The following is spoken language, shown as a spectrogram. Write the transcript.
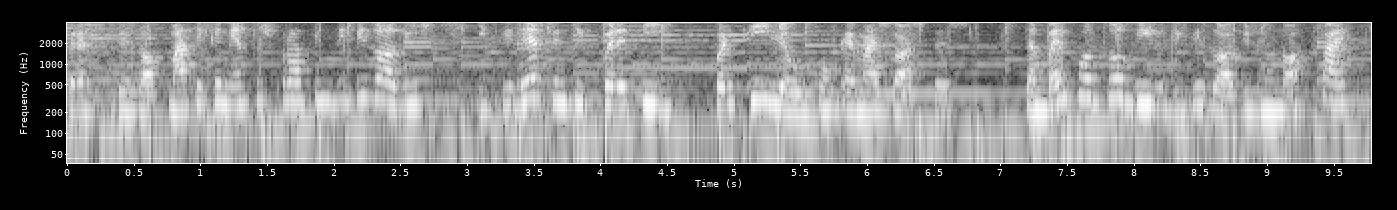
para receberes automaticamente os próximos episódios e se fizer sentido para ti, partilha-o com quem mais gostas. Também podes ouvir os episódios no nosso site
